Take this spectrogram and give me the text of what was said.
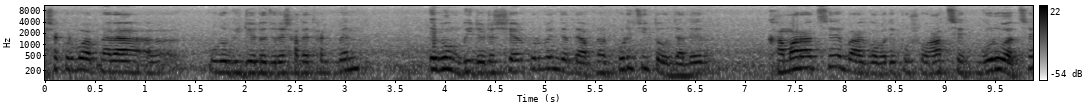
আশা করব আপনারা পুরো ভিডিওটা জুড়ে সাথে থাকবেন এবং ভিডিওটা শেয়ার করবেন যাতে আপনার পরিচিত যাদের খামার আছে বা গবাদি পশু আছে, গরু আছে,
